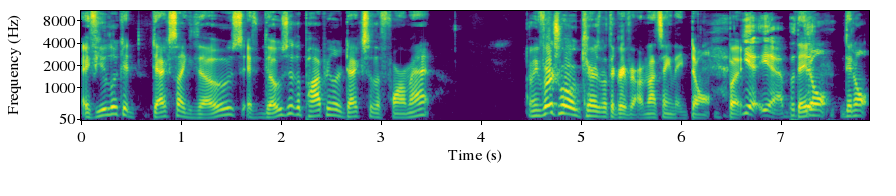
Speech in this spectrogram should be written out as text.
if you look at decks like those, if those are the popular decks of the format, I mean, Virtual World cares about the graveyard. I'm not saying they don't, but yeah, yeah. But they the- don't they don't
